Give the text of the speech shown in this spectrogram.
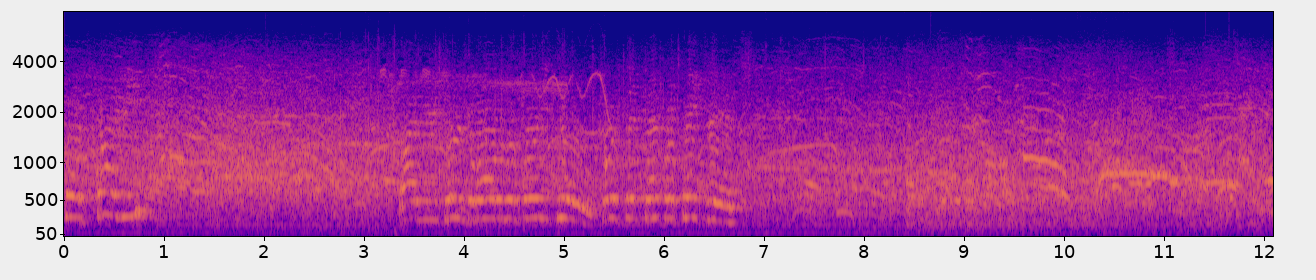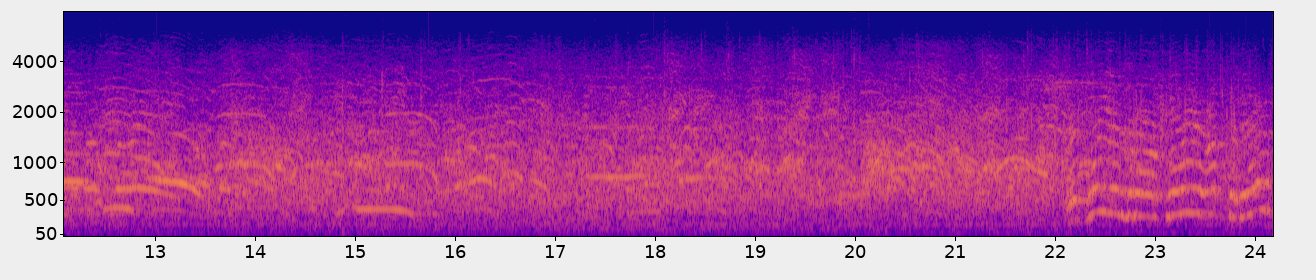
Boston Spivey. Spivey returns the ball to the 32. First and 10 for Patriots. Rick Williams, the ball carrier, up the middle.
